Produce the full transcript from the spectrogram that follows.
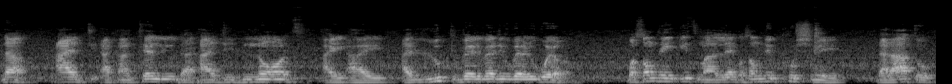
Now, I, I can tell you that I did not, I, I, I looked very, very, very well. But something hit my leg or something pushed me that I had to,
